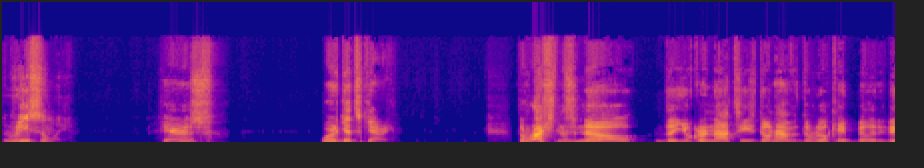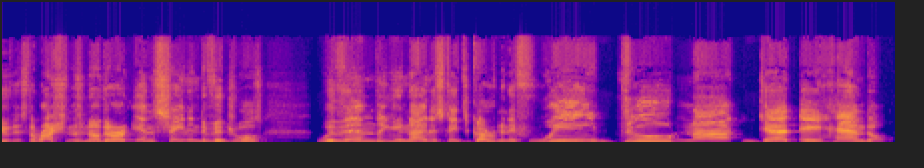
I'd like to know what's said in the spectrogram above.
recently, here's where it gets scary. The Russians know the Ukraine Nazis don't have the real capability to do this. The Russians know there are insane individuals within the United States government, if we do not get a handle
